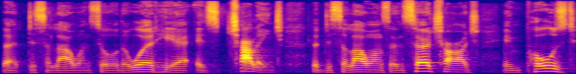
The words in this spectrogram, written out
the disallowance. So the word here is challenge the disallowance and surcharge imposed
